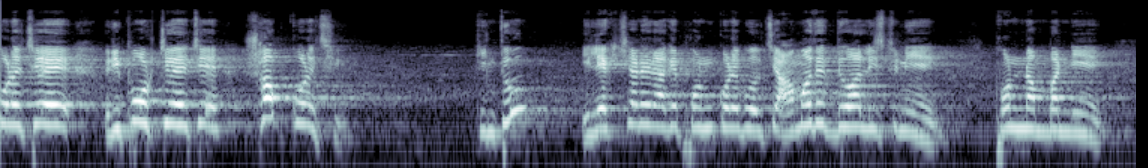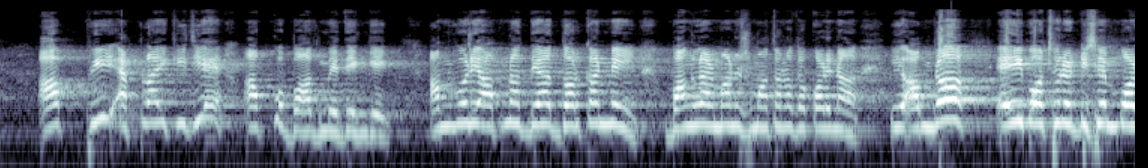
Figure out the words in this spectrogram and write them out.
করেছে রিপোর্ট চেয়েছে সব করেছি কিন্তু ইলেকশনের আগে ফোন করে বলছে আমাদের দেওয়া লিস্ট নিয়ে ফোন নাম্বার নিয়ে আপ ফির অ্যাপ্লাই कीजिए आपको बाद में देंगे আমি বলি, আপনার দেওয়ার দরকার নেই, বাংলার মানুষ মাথা করে না। আমরা এই বছরের ডিসেম্বর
